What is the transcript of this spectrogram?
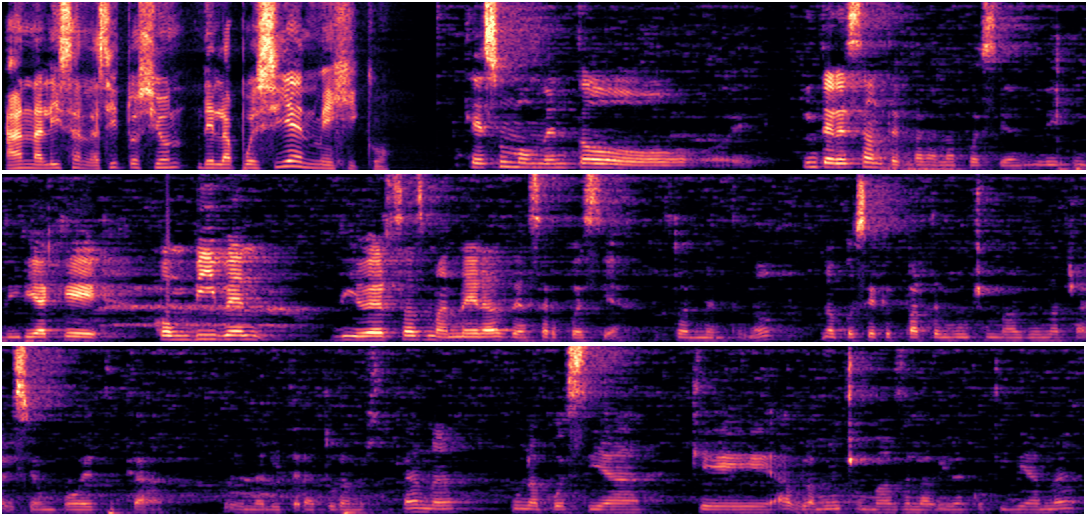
Analizan la situación de la poesía en México. Es un momento interesante para la poesía. Diría que conviven diversas maneras de hacer poesía actualmente, ¿no? Una poesía que parte mucho más de una tradición poética de la literatura mexicana, una poesía que habla mucho más de la vida cotidiana.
